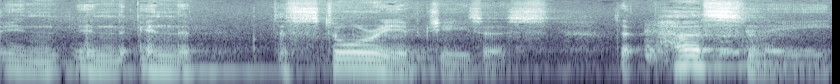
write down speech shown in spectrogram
in, in, in the, the story of Jesus, that personally,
